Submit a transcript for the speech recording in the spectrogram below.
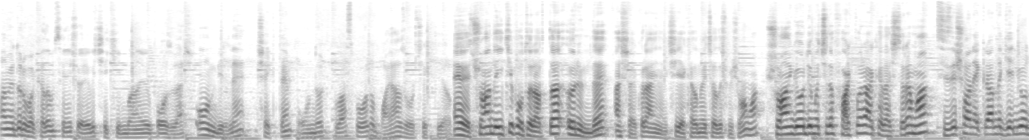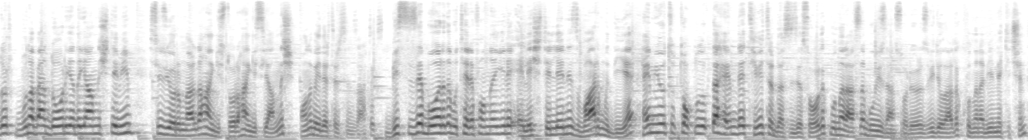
Mami dur bakalım seni şöyle bir çekeyim bana bir poz ver. 11 ile çektim. 14 Plus bu arada bayağı zor çekti ya. Evet şu anda iki fotoğrafta önümde aşağı yukarı aynı açıyı yakalamaya çalışmışım ama şu an gördüğüm açıda fark var arkadaşlar ama size şu an ekranda geliyordur. Buna ben doğru ya da yanlış demeyeyim. Siz yorumlarda hangisi doğru hangisi yanlış onu belirtirsiniz artık. Biz size bu arada bu telefonla ilgili eleştirileriniz var mı diye hem YouTube toplulukta hem de Twitter'da size sorduk. Bunları aslında bu yüzden soruyoruz videolarda kullanabilmek için.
